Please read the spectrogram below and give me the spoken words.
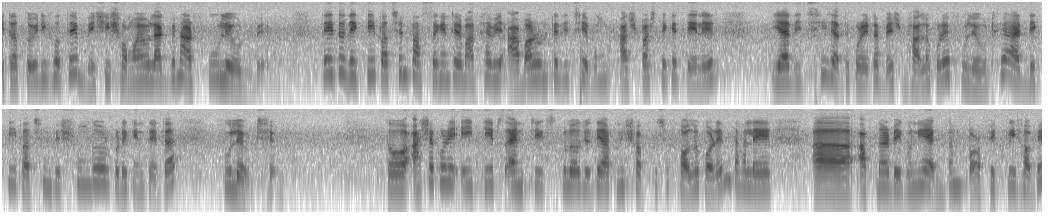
এটা তৈরি হতে বেশি সময়ও লাগবে না আর ফুলে উঠবে। তাই তো দেখতেই পাচ্ছেন, পাঁচ সেকেন্ডের মাথায় আমি আবার উল্টে দিচ্ছি এবং আশপাশ থেকে তেলের ইয়া দিচ্ছি যাতে করে এটা বেশ ভালো করে ফুলে ওঠে আর দেখতেই পাচ্ছেন, বেশ সুন্দর করে কিন্তু এটা ফুলে উঠছে। তো আশা করি এই টিপস অ্যান্ড ট্রিক্সগুলো যদি আপনি সব কিছু ফলো করেন, তাহলে আপনার বেগুনি একদম পারফেক্টলি হবে।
